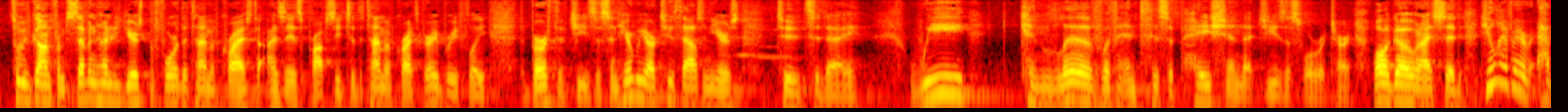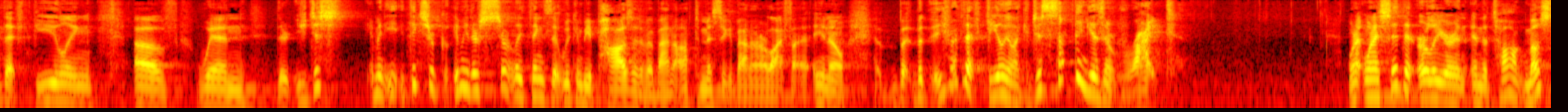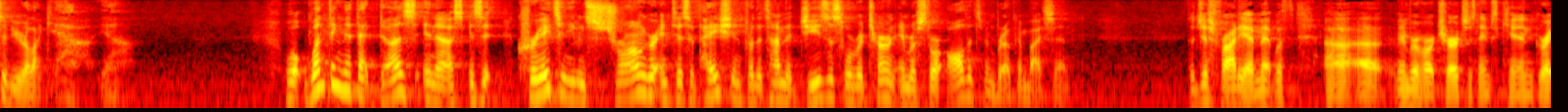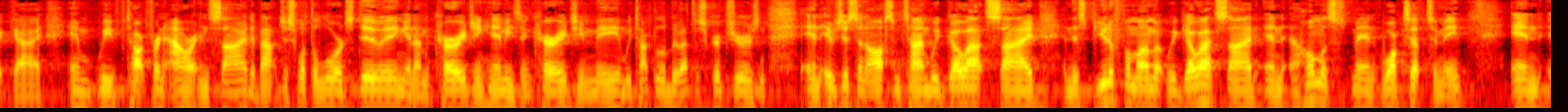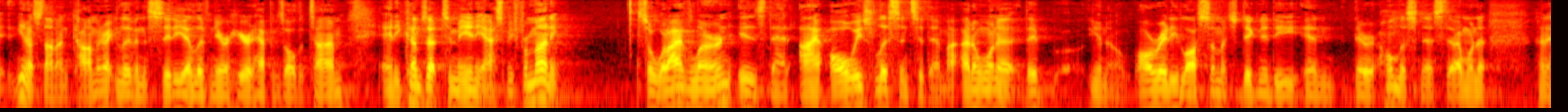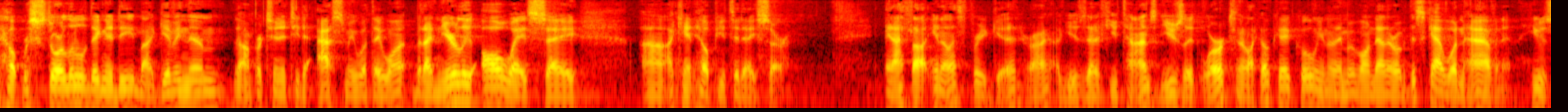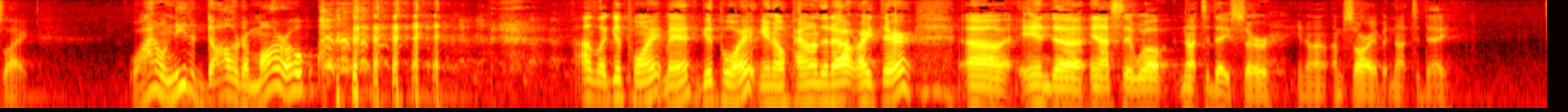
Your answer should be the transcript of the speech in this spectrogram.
So we've gone from 700 years before the time of Christ to Isaiah's prophecy to the time of Christ, very briefly, the birth of Jesus. And here we are 2,000 years to today. We can live with anticipation that Jesus will return. A while ago, when I said, Do you ever have that feeling of when there, you just, I mean, things are, I mean, there's certainly things that we can be positive about and optimistic about in our life, uh, you know, but, but you have that feeling like just something isn't right. When I, when I said that earlier in, in the talk, most of you are like, Yeah, yeah. Well, one thing that that does in us is it creates an even stronger anticipation for the time that Jesus will return and restore all that's been broken by sin. So just Friday, I met with uh, a member of our church. His name's Ken, great guy, and we've talked for an hour inside about just what the Lord's doing, and I'm encouraging him. He's encouraging me, and we talked a little bit about the scriptures, and, and it was just an awesome time. We go outside, in this beautiful moment, we go outside, and a homeless man walks up to me, and, you know, it's not uncommon, right? You live in the city. I live near here. It happens all the time. And he comes up to me and he asks me for money. So, what I've learned is that I always listen to them. I, I don't want to, they've, you know, already lost so much dignity in their homelessness that I want to kind of help restore a little dignity by giving them the opportunity to ask me what they want. But I nearly always say, uh, I can't help you today, sir. And I thought, you know, that's pretty good, right? I've used that a few times, and usually it works. And they're like, okay, cool. You know, they move on down the road. But this guy wasn't having it. He was like, well, I don't need a dollar tomorrow. I was like, good point, man. Good point. You know, pounded it out right there. Uh, and, uh, and I said, well, not today, sir. You know, I'm sorry, but not today.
